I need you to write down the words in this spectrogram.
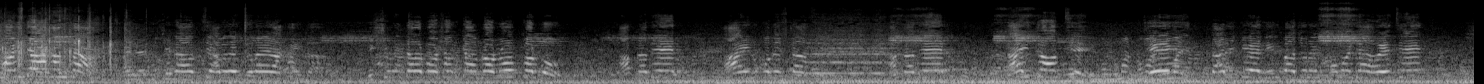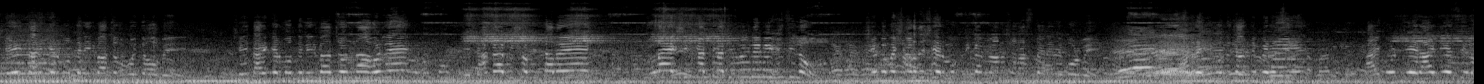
ছয়টা আকাঙ্ক্ষা, সেটা হচ্ছে আমাদের জুলাইয়ের আকাঙ্ক্ষা। বিশ্ববিদ্যালয় প্রশাসনকে আমরা অনুরোধ করব, আপনাদের আইন উপদেষ্টা আছে, আপনাদের দায়িত্ব হচ্ছে যে তারিখে নির্বাচনের সময় দেওয়া হয়েছে, সেই তারিখের মধ্যে নির্বাচন হইতে হবে। সেই তারিখের মধ্যে নির্বাচন না হলে ঢাকা বিশ্ববিদ্যালয়ে জুলাই শিক্ষার্থীরা যেভাবে নেমে এসেছিল, সেভাবে সারা দেশের মুক্তিকামী মানুষের রাস্তায় নেমে পড়বে। আমরা ইতিমধ্যে জানতে পেরেছি, হাইকোর্ট যে রায় দিয়েছিল,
